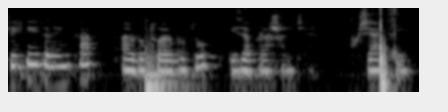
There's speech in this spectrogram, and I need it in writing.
Kliknij do linka albo tu, albo tu i zapraszam Cię. Buziaki.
